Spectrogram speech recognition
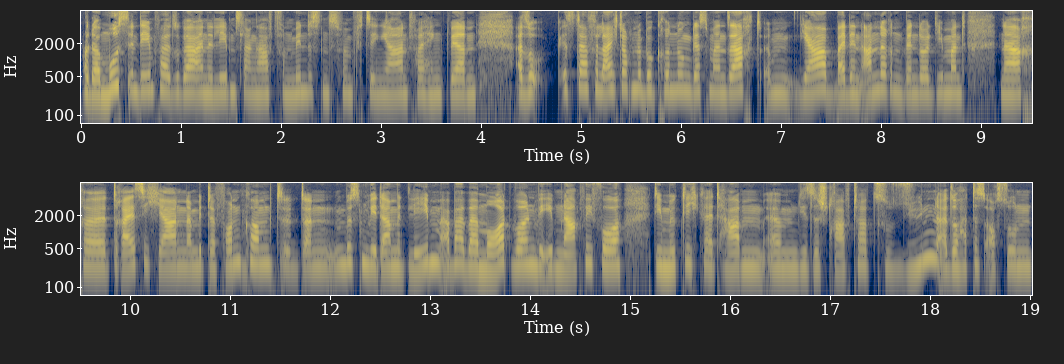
oder muss in dem Fall sogar eine lebenslange Haft von mindestens 15 Jahren verhängt werden. Also ist da vielleicht auch eine Begründung, dass man sagt, ähm, ja, bei den anderen, wenn dort jemand nach äh, 30 Jahren damit davonkommt, dann müssen wir damit leben. Aber bei Mord wollen wir eben nach wie vor die Möglichkeit haben, ähm, diese Straftat zu sühnen. Also hat das auch so einen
